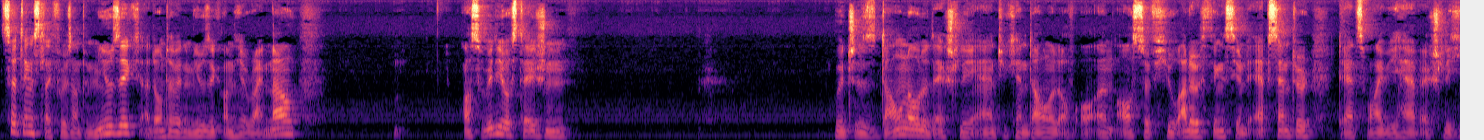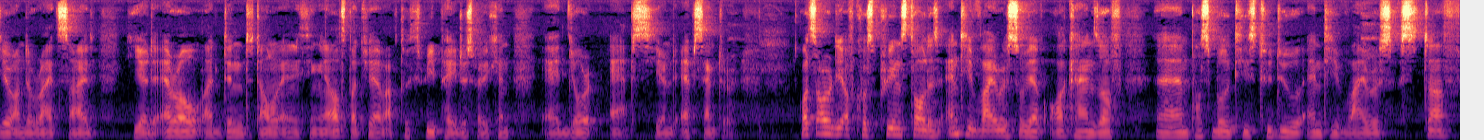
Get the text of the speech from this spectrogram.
settings, like for example music. I don't have any music on here right now. Also video station which is downloaded actually and you can download um, also a few other things here in the app center. That's why we have actually here on the right side here the arrow. I didn't download anything else but you have up to three pages where you can add your apps here in the app center What's already of course pre-installed is antivirus, so we have all kinds of um, possibilities to do antivirus stuff.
